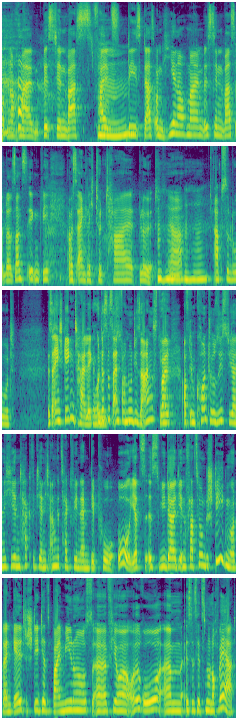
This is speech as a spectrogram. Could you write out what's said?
noch mal ein bisschen was, falls mhm. dies, das und hier noch mal ein bisschen was oder sonst irgendwie. Aber es ist eigentlich total blöd. Mhm, ja, mhm, absolut. Ist eigentlich gegenteilig. Und, und, das ist einfach nur diese Angst, weil ja. auf dem Konto siehst du ja nicht jeden Tag, wird ja nicht angezeigt wie in deinem Depot. Oh, jetzt ist wieder die Inflation gestiegen und dein Geld steht jetzt bei minus äh, 4 Euro, ähm, ist es jetzt nur noch wert.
